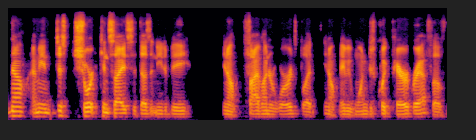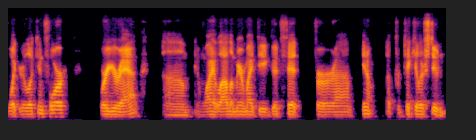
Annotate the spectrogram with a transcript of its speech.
no, I mean, just short, concise. It doesn't need to be, you know, 500 words, but you know, maybe one just quick paragraph of what you're looking for, where you're at, um, and why La Lumiere might be a good fit for uh, you know a particular student.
